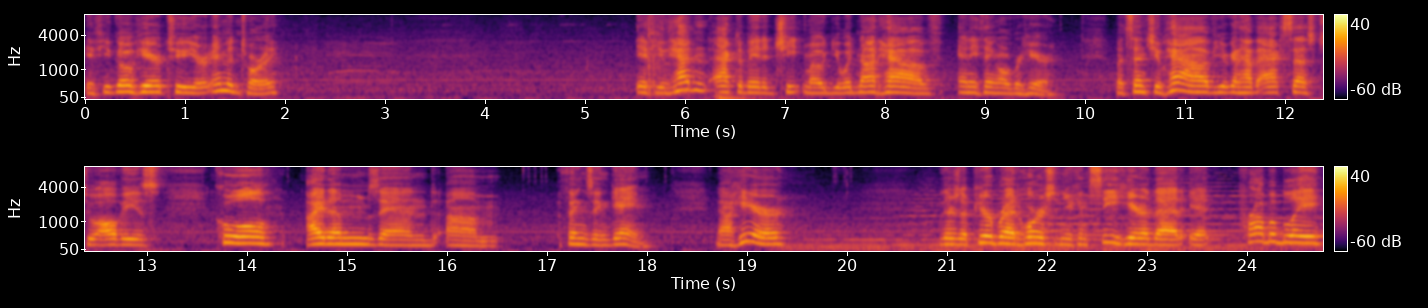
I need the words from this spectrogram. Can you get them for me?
if you go here to your inventory, if you hadn't activated cheat mode, you would not have anything over here. But since you have, you're going to have access to all these cool items and um, things in game. Now here, there's a purebred horse and you can see here that it probably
